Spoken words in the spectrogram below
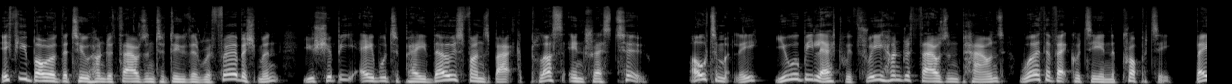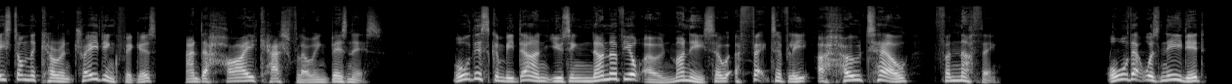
If you borrowed the 200,000 to do the refurbishment, you should be able to pay those funds back plus interest too. Ultimately, you will be left with £300,000 worth of equity in the property based on the current trading figures and a high cash flowing business. All this can be done using none of your own money, so effectively a hotel for nothing. All that was needed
